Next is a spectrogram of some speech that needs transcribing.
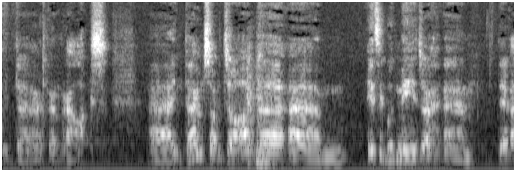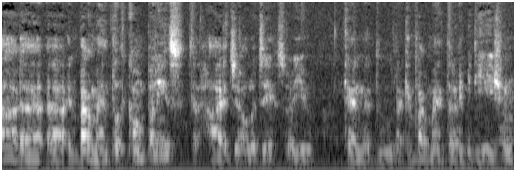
with dirt and rocks. Uh, in terms of job, uh, um, it's a good major. Um, there are uh, uh, environmental companies that hire geology, so you can do like environmental remediation.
